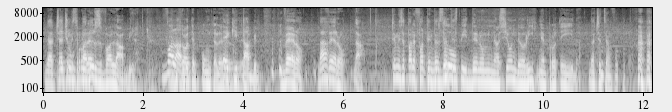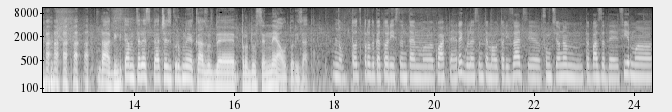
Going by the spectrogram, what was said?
De aceea Deci ce mi un se pare produs valabil. valabil, În toate punctele. de echitabil, vero. Da? vedere. Vero, da. Ce mi se pare foarte Un interesant este... DOP denominațion de origine proteidă. Dar ce ți-am făcut? da, din câte am înțeles, pe acest grup nu e cazul de produse neautorizate. Nu, toți producătorii suntem uh, cu acte în regulă, suntem autorizați, uh, funcționăm pe bază de firmă,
